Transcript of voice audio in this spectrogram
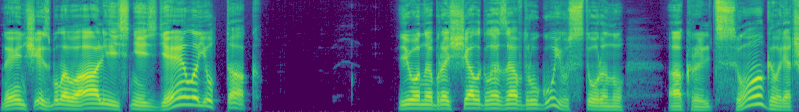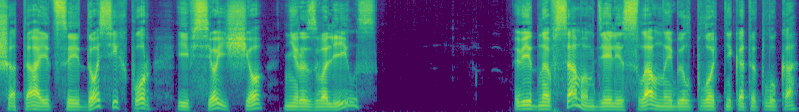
нынче избаловались, не сделают так. И он обращал глаза в другую сторону, а крыльцо, говорят, шатается и до сих пор, и все еще не развалилось. Видно, в самом деле славный был плотник этот Лука.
